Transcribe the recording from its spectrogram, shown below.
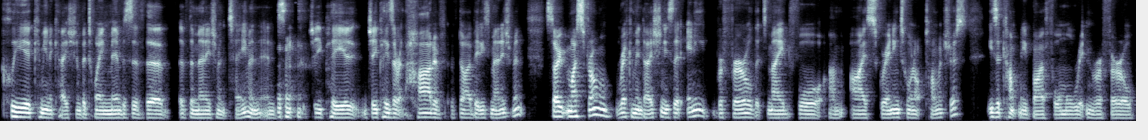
clear communication between members of the of the management team and and GP GPs are at the heart of, of diabetes management. So my strong recommendation is that any referral that's made for um, eye screening to an optometrist is accompanied by a formal written referral,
